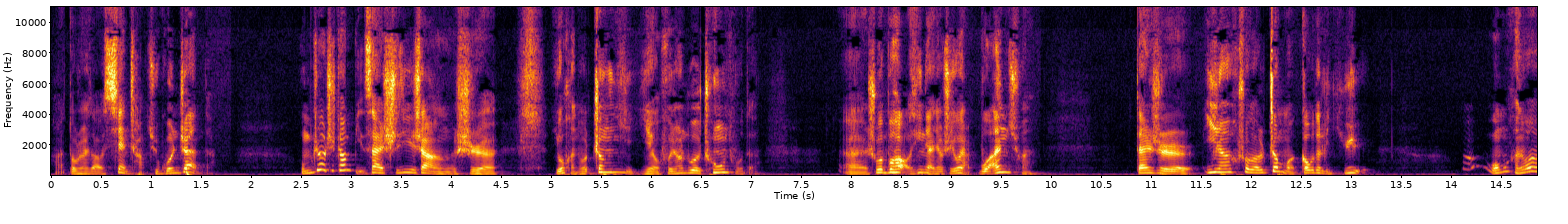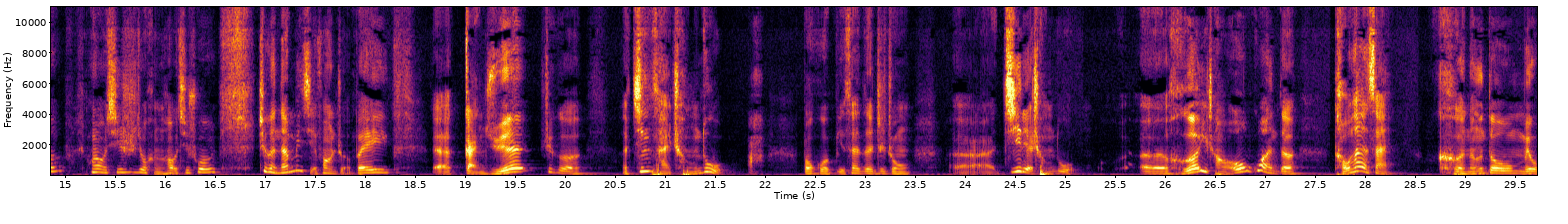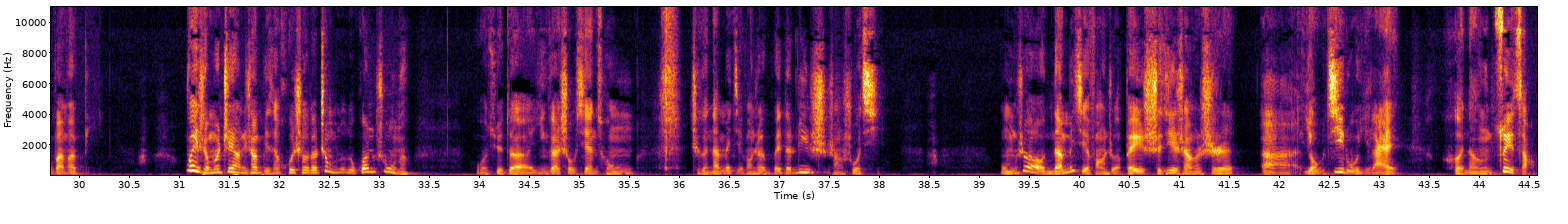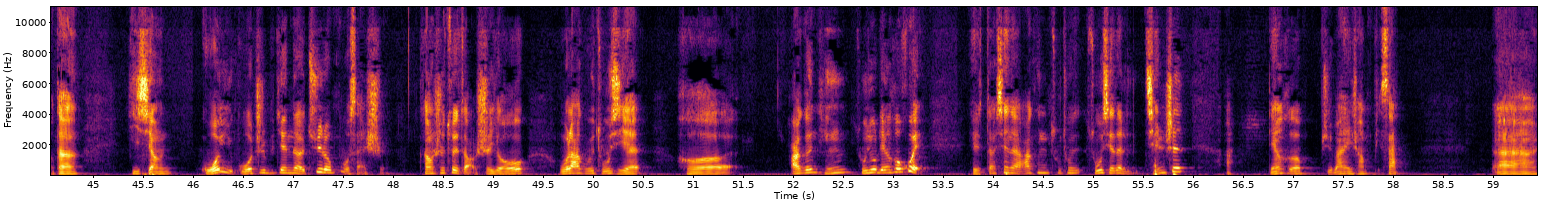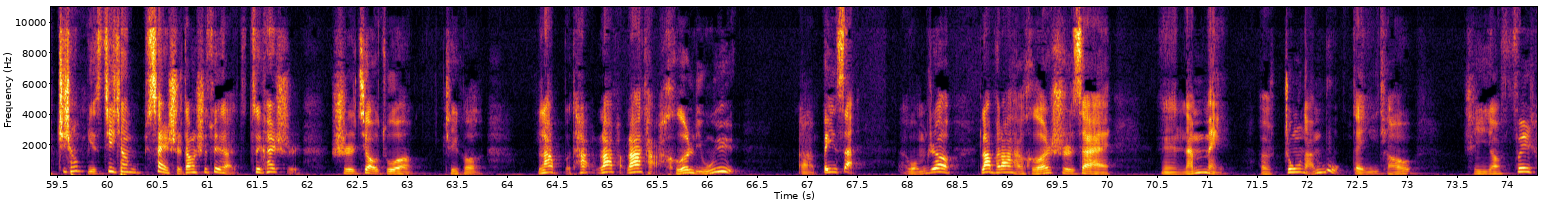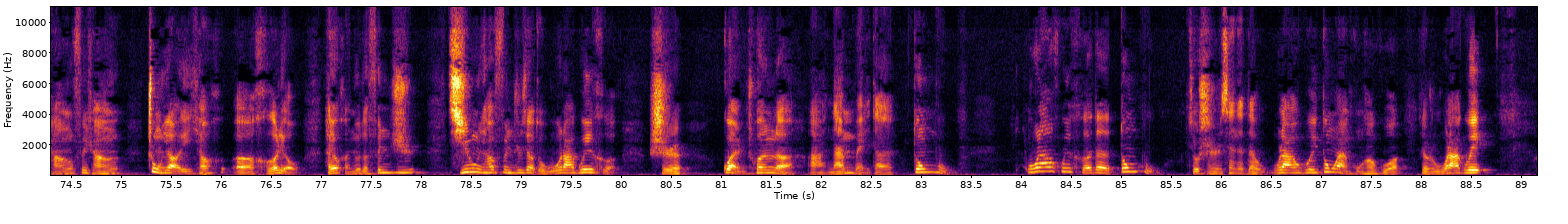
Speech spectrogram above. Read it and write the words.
啊，都是到现场去观战的。我们知道这场比赛实际上是有很多争议，也有非常多的冲突的。呃，说不好听点，就是有点不安全。但是依然受到了这么高的礼遇。我们很多朋友其实就很好奇，说这个南美解放者杯，呃，感觉这个呃精彩程度。包括比赛的这种呃激烈程度，呃和一场欧冠的淘汰赛可能都没有办法比。为什么这样一场比赛会受到这么多的关注呢？我觉得应该首先从这个南美解放者杯的历史上说起啊。我们知道南美解放者杯实际上是呃有记录以来可能最早的一项国与国之间的俱乐部赛事，当时最早是由乌拉圭足协和阿根廷足球联合会，也到现在阿根廷足球足协的前身啊，联合举办一场比赛。呃，这场比这项赛事当时最最开始是叫做这个拉普塔拉普拉塔河流域啊杯赛。我们知道拉普拉塔河是在嗯南美呃中南部的一条是一条非常非常重要的一条呃河流，还有很多的分支，其中一条分支叫做乌拉圭河是。贯穿了啊南美的东部，乌拉圭河的东部就是现在的乌拉圭东岸共和国，就是乌拉圭。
